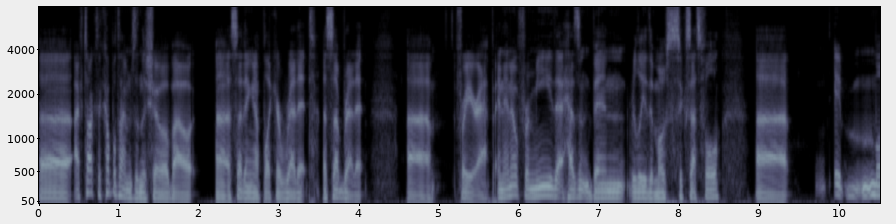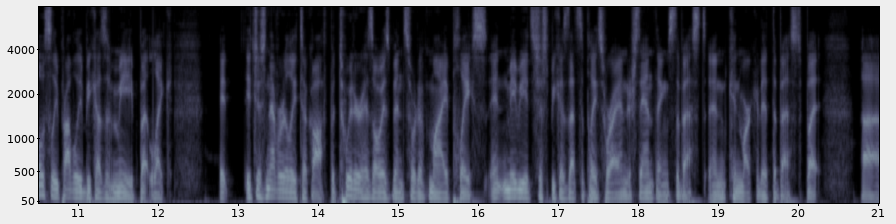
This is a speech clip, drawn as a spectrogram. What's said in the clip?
Uh, I've talked a couple times on the show about uh, setting up like a Reddit, a subreddit uh, for your app, and I know for me that hasn't been really the most successful. Uh, it mostly probably because of me, but like it it just never really took off. But Twitter has always been sort of my place, and maybe it's just because that's the place where I understand things the best and can market it the best. But uh,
